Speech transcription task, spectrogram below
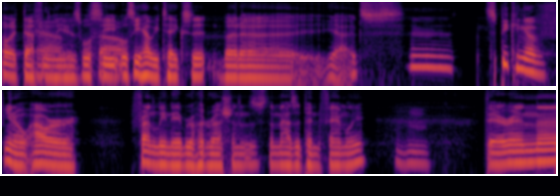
Oh, it definitely Yeah, is. We'll see. We'll see how he takes it. But uh, yeah, it's uh, speaking of you know our friendly neighborhood Russians, the Mazepin family. Mm-hmm. They're in uh,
